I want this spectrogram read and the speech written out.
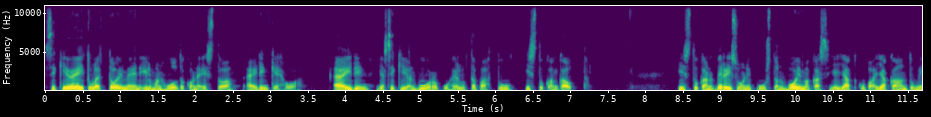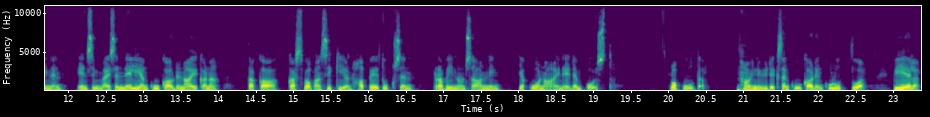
Sikiö ei tule toimeen ilman huoltokoneistoa, äidin kehoa. Äidin ja sikiön vuoropuhelu tapahtuu istukan kautta. Istukan verisuonipuuston voimakas ja jatkuva jakaantuminen ensimmäisen neljän kuukauden aikana takaa kasvavan sikiön hapetuksen, ravinnon saannin ja kuona-aineiden poiston. Lopulta, noin yhdeksän kuukauden kuluttua, vielä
